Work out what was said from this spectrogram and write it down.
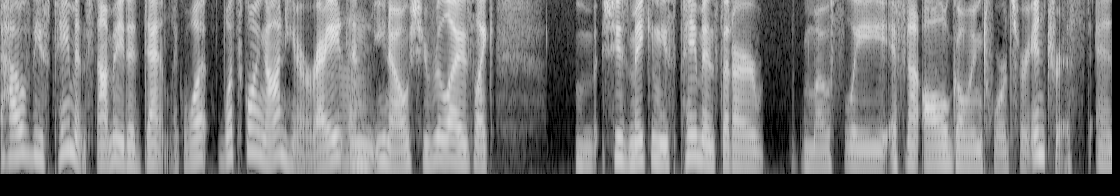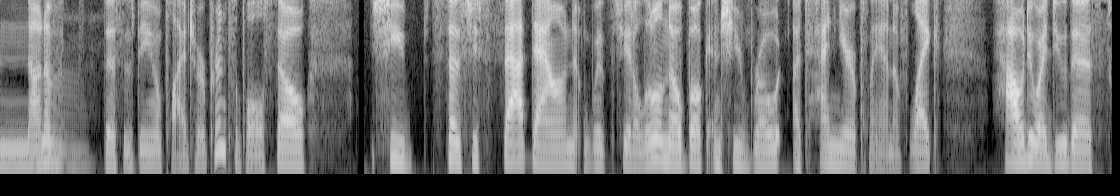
how have these payments not made a dent? Like, what what's going on here, right? Mm. And you know, she realized like she's making these payments that are mostly, if not all, going towards her interest, and none mm. of this is being applied to her principal. So she says she sat down with she had a little notebook and she wrote a 10 year plan of like how do I do this?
